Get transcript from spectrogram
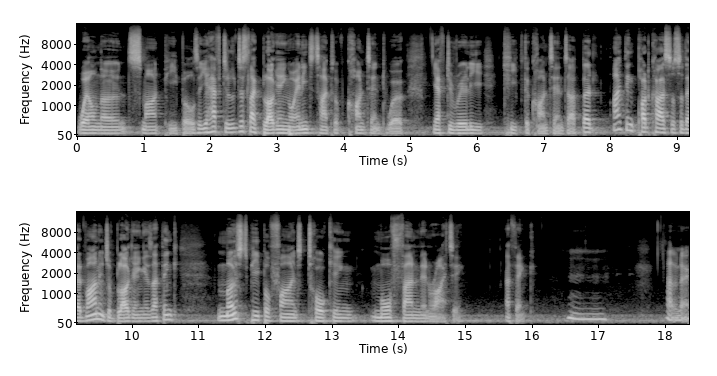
well known, smart people. So you have to, just like blogging or any type of content work, you have to really keep the content up. But I think podcasts also, the advantage of blogging is I think most people find talking more fun than writing, I think. Hmm. I don't know.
